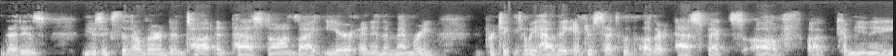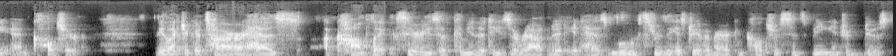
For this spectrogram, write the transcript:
That is, musics that are learned and taught and passed on by ear and in the memory, particularly how they intersect with other aspects of uh, community and culture. The electric guitar has a complex series of communities around it. It has moved through the history of American culture since being introduced.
